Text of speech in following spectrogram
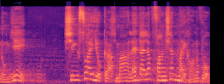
หนงเย่ชิงซ้วยโยกกลับมาและได้รับฟังก์ชันใหม่ของระบบ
